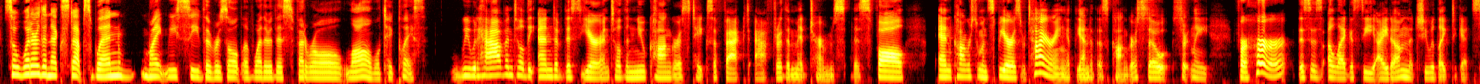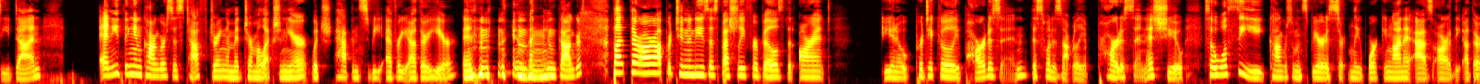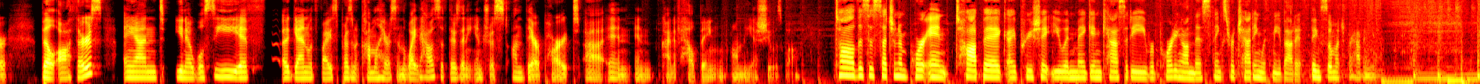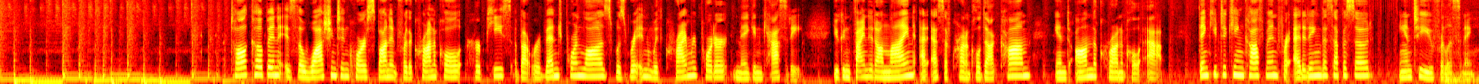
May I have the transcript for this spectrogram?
So, what are the next steps? When might we see the result of whether this federal law will take place? We would have until the end of this year, until the new Congress takes effect after the midterms this fall. And Congresswoman Speier is retiring at the end of this Congress. So, certainly for her, this is a legacy item that she would like to get see done. Anything in Congress is tough during a midterm election year, which happens to be every other year in in, mm-hmm. in Congress. But there are opportunities, especially for bills that aren't you know, particularly partisan. This one is not really a partisan issue. So we'll see. Congresswoman Speier is certainly working on it, as are the other bill authors. And, you know, we'll see if again with Vice President Kamala Harris in the White House if there's any interest on their part uh, in in kind of helping on the issue as well. Tal, this is such an important topic. I appreciate you and Megan Cassidy reporting on this. Thanks for chatting with me about it. Thanks so much for having me. Tal Kopan is the Washington correspondent for the Chronicle. Her piece about revenge porn laws was written with crime reporter Megan Cassidy. You can find it online at sfchronicle.com and on the Chronicle app. Thank you to King Kaufman for editing this episode and to you for listening.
